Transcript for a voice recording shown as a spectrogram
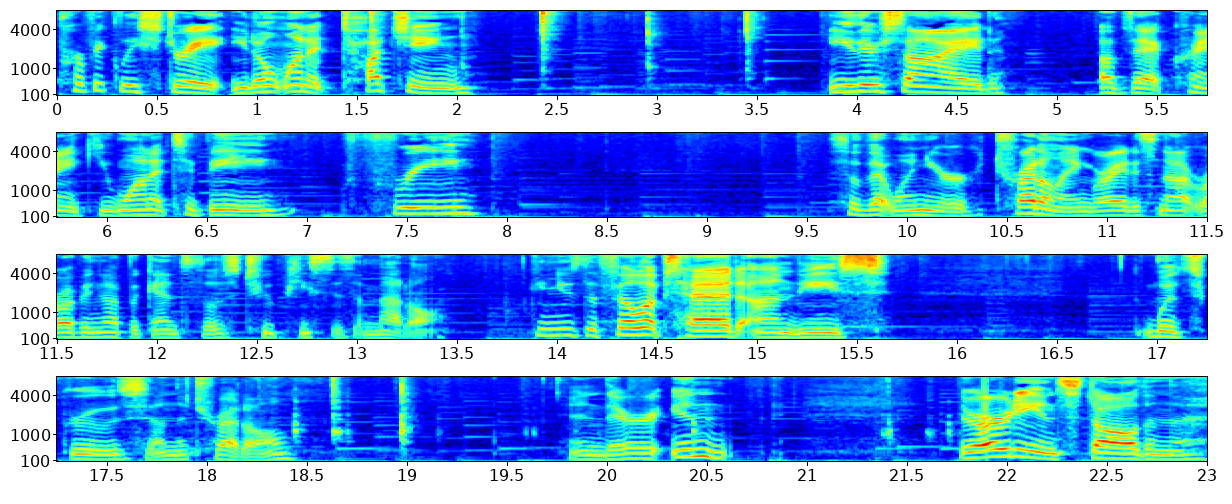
perfectly straight. You don't want it touching either side of that crank. You want it to be free so that when you're treadling, right, it's not rubbing up against those two pieces of metal. You can use the Phillips head on these wood screws on the treadle. And they're in, they're already installed in the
